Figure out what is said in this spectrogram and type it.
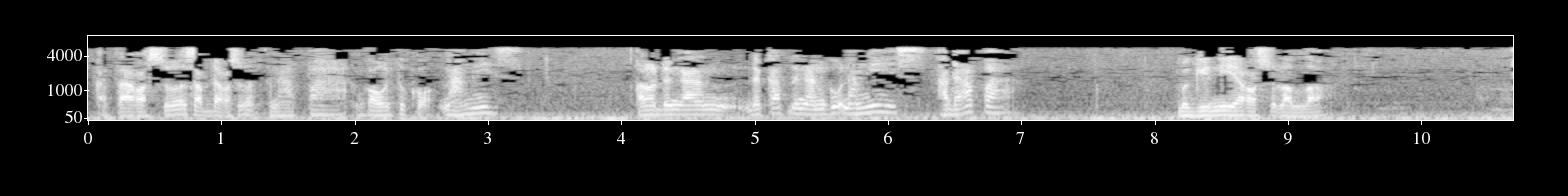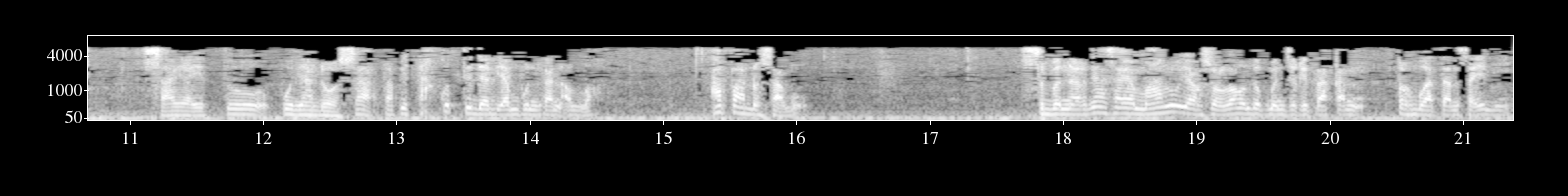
Kata Rasul, sabda Rasul, kenapa engkau itu kok nangis? Kalau dengan dekat denganku nangis, ada apa? Begini ya Rasulullah, saya itu punya dosa tapi takut tidak diampunkan Allah. Apa dosamu? Sebenarnya saya malu ya Rasulullah untuk menceritakan perbuatan saya ini.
